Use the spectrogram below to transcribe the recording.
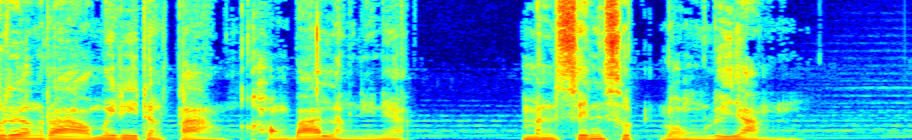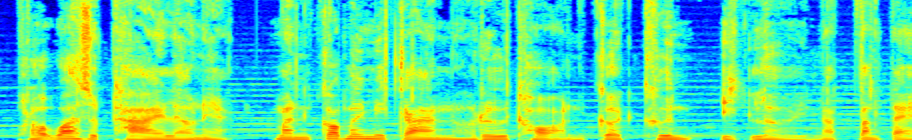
เรื่องราวไม่ดีต่างๆ ของบ้านหลังนี้เนี่ยมันสิ้นสุดลงหรือยัง เพราะว่าสุดท้ายแล้วเนี่ยมันก็ไม่มีการรื้อถอนเกิดขึ้นอีกเลยนับตั้งแต่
